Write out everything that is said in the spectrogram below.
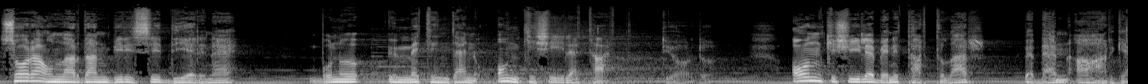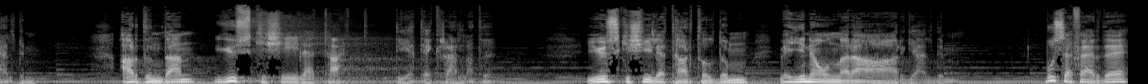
Sonra onlardan birisi diğerine bunu ümmetinden on kişiyle tart diyordu. On kişiyle beni tarttılar ve ben ağır geldim. Ardından yüz kişiyle tart diye tekrarladı. Yüz kişiyle tartıldım ve yine onlara ağır geldim. Bu sefer de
